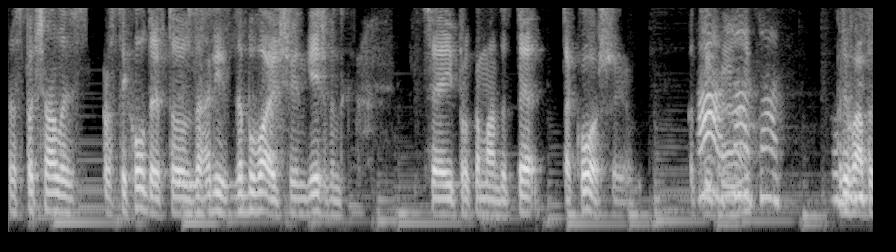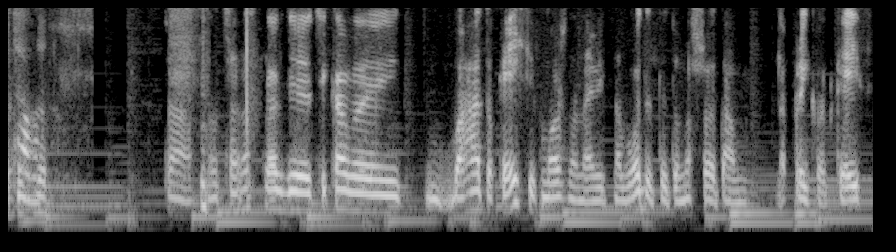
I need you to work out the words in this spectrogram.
розпочали з про стейкхолдерів, то взагалі забувають, що енгейджмент це і про команду те також. Так, так, так. Привабити. Так, ну це насправді цікавий багато кейсів можна навіть наводити, тому що там, наприклад, кейс,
